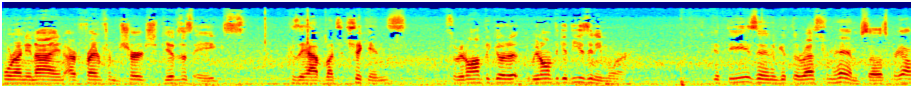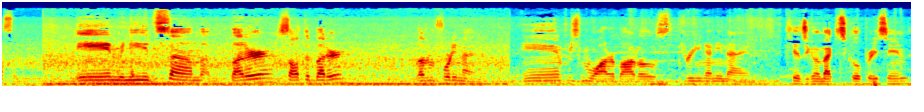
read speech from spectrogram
$4.99. Our friend from church gives us eggs because they have a bunch of chickens. So we don't have to go to, we don't have to get these anymore. Get these and get the rest from him. So that's pretty awesome. And we need some butter, salted butter, $11.49. And for some water bottles, $3.99. Kids are going back to school pretty soon,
